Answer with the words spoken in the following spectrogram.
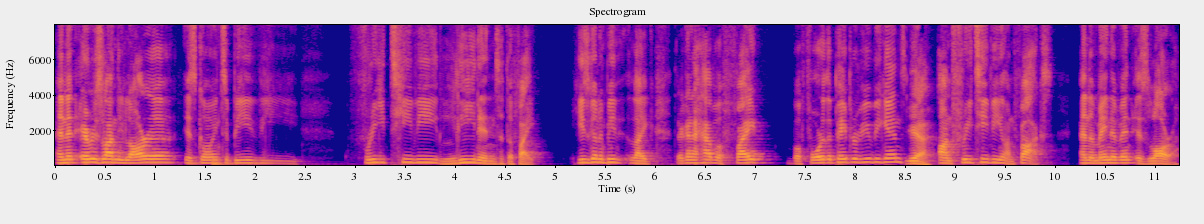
And then Erislandy Lara is going to be the free TV lead into the fight. He's going to be like, they're going to have a fight before the pay per view begins Yeah. on free TV on Fox. And the main event is Lara.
